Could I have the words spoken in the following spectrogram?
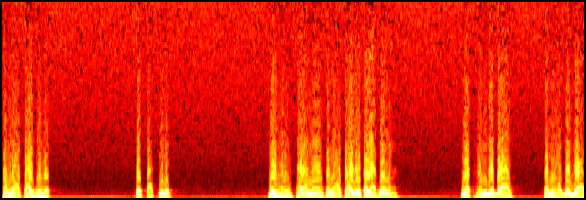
ทำลายใจให้หมดเกิดจากกิเลสนึ่งมันภาวนาทำลายใจอยู่ตลอดเวลาเนี่ยทำอยู่บ่อยทำลายอยู่บ่อย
